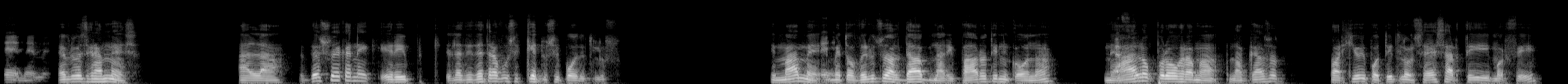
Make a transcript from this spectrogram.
Ναι, ναι, ναι. Έβλεπες γραμμές. Αλλά δεν σου έκανε rip, δηλαδή δεν τραβούσε και τους υπότιτλους. Θυμάμαι Ε. με το Virtual Dub να ριπάρω την εικόνα, με Αυτό. άλλο πρόγραμμα να βγάζω το αρχείο υποτίτλων σε SRT μορφή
